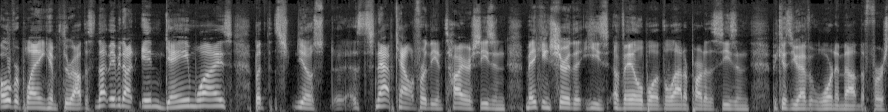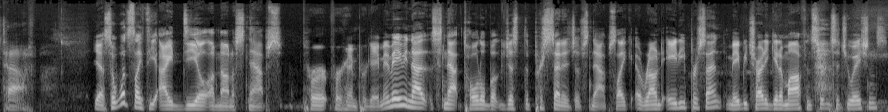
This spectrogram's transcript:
overplaying him throughout this. Not maybe not in game wise, but you know, snap count for the entire season, making sure that he's available at the latter part of the season because you haven't worn him out in the first half. Yeah. So what's like the ideal amount of snaps per for him per game? And maybe not snap total, but just the percentage of snaps, like around eighty percent. Maybe try to get him off in certain situations.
